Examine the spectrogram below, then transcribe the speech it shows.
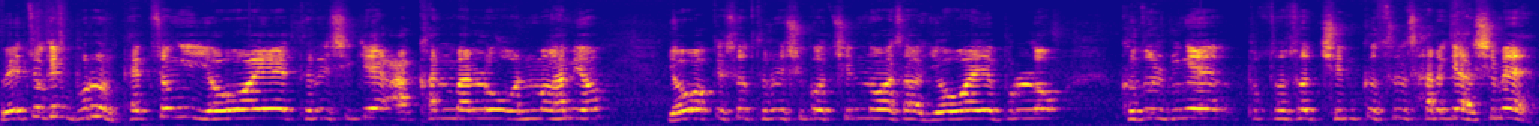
외적인 불은 백성이 여호와의 들으시기에 악한 말로 원망하며 여호와께서 들으시고 진노하사 여호와의 불로 그들 중에 붙어서 진 끝을 사르게 하심에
